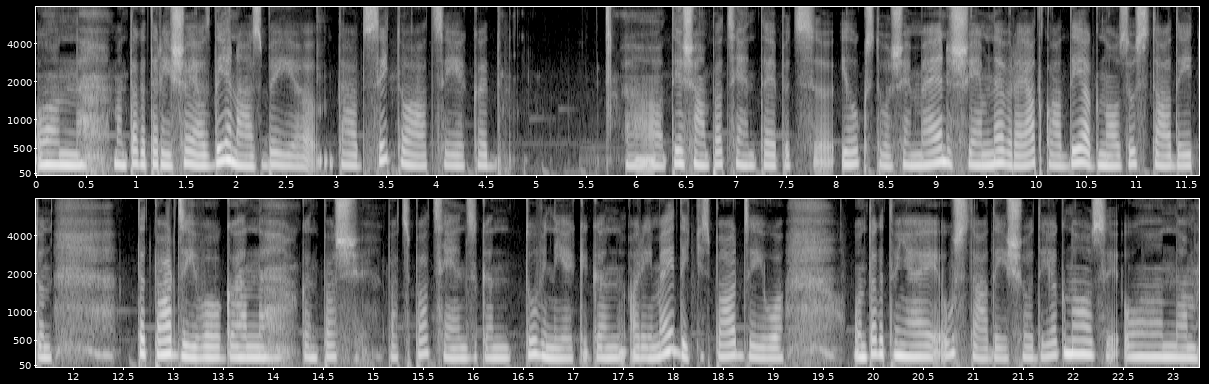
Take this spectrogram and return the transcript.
Un man tagad arī šajās dienās bija tāda situācija, kad tiešām pacientei pēc ilgstošiem mēnešiem nevarēja atklāt diagnozi uzstādīt, un tad pārdzīvo gan, gan paši pats pacients, gan tuvinieki, gan arī mediķis pārdzīvo, un tagad viņai uzstādīja šo diagnozi, un,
